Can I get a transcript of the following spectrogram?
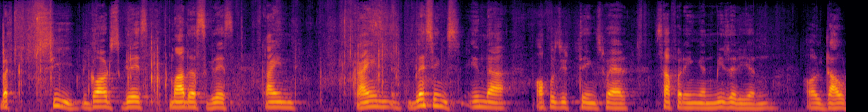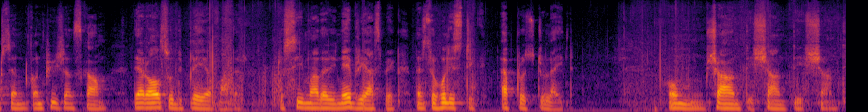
but see God's grace, Mother's grace, kind, kind blessings in the opposite things where suffering and misery and all doubts and confusions come. They are also the play of Mother. To see Mother in every aspect, that's a holistic approach to light. Om Shanti, Shanti, Shanti.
